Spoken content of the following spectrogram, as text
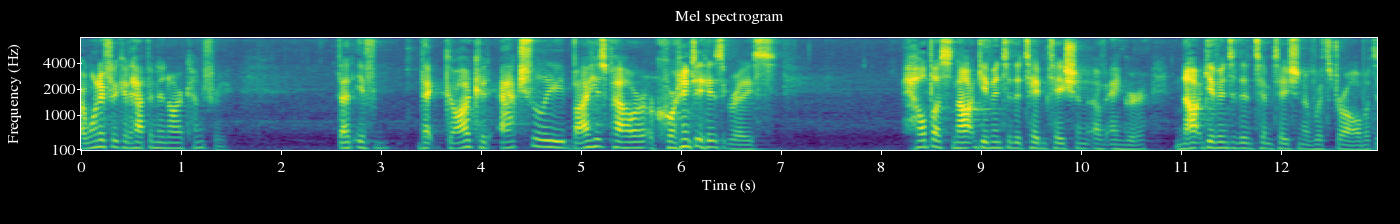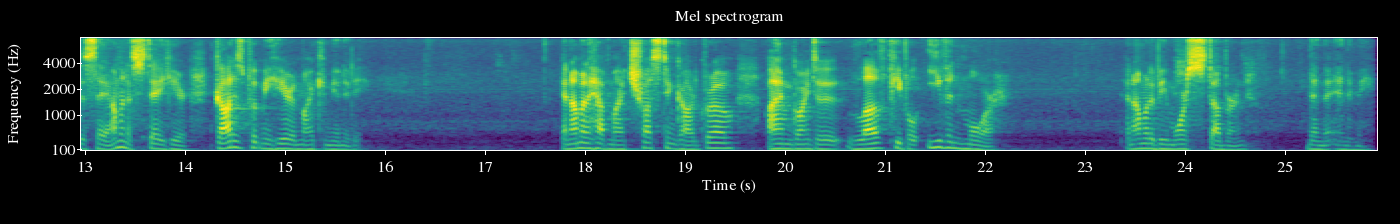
I wonder if it could happen in our country. That if that God could actually, by his power, according to his grace, help us not give into the temptation of anger, not give into the temptation of withdrawal, but to say, I'm going to stay here. God has put me here in my community and I'm going to have my trust in God grow. I'm going to love people even more. And I'm going to be more stubborn than the enemy.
